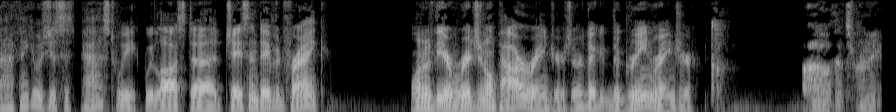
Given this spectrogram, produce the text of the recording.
I think it was just this past week we lost uh Jason David Frank, one of the original Power Rangers or the the Green Ranger, Oh, that's right.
